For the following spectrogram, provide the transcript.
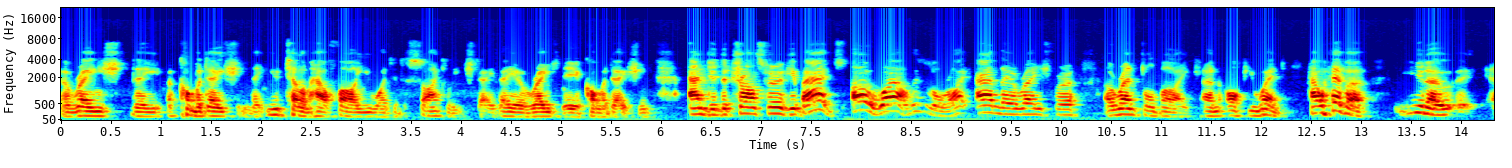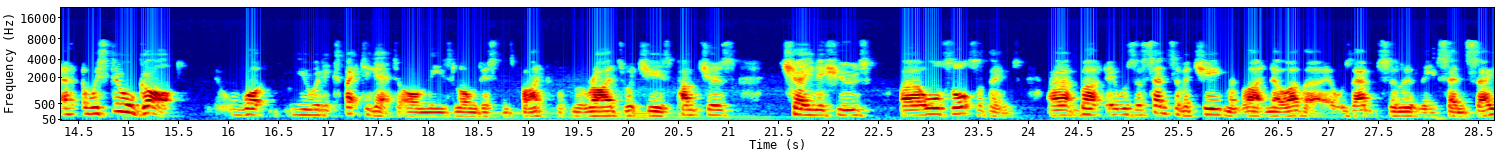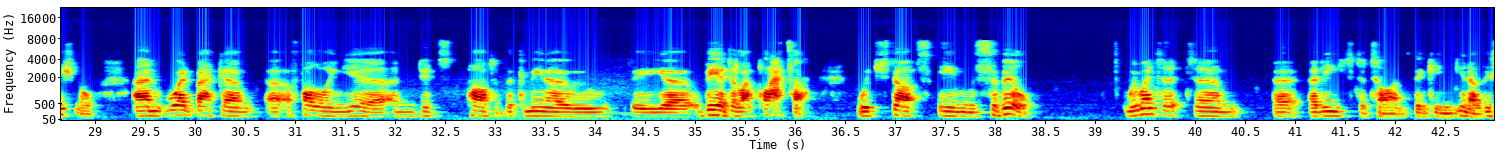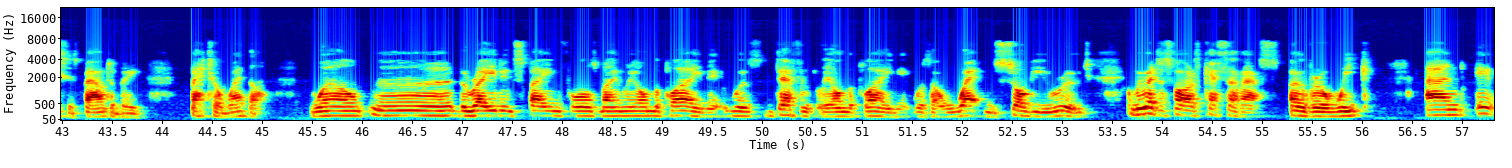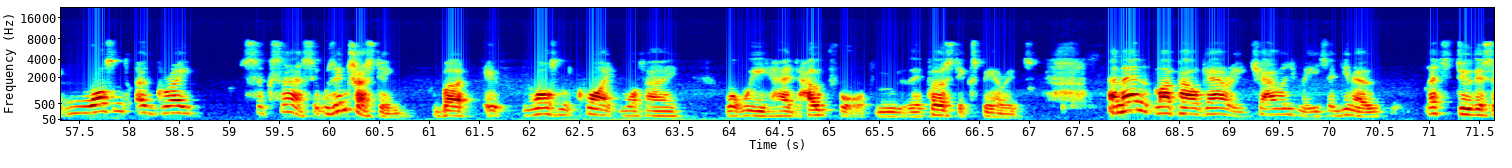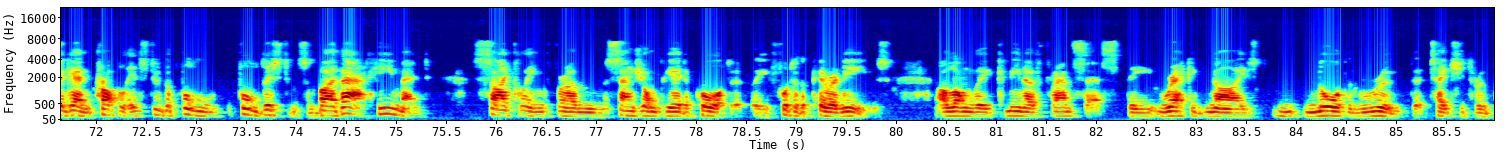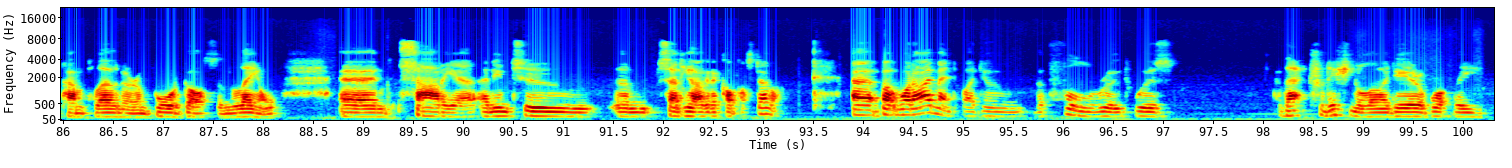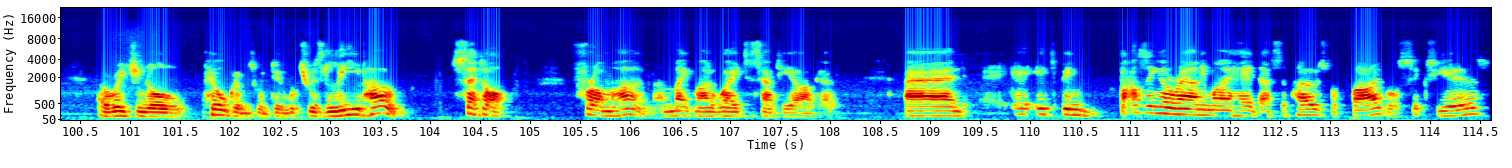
arrange the accommodation. That you tell them how far you wanted to cycle each day. They arranged the accommodation and did the transfer of your bags. Oh wow, this is all right. And they arranged for a, a rental bike, and off you went. However, you know, uh, we still got what you would expect to get on these long distance bike rides, which is punctures, chain issues, uh, all sorts of things. Uh, but it was a sense of achievement like no other. It was absolutely sensational. And went back um, a following year and did part of the Camino, the uh, Via de la Plata, which starts in Seville. We went at um, uh, at Easter time, thinking, you know, this is bound to be better weather. Well, uh, the rain in Spain falls mainly on the plain. It was definitely on the plain. It was a wet and soggy route. And we went as far as Caceres over a week, and it wasn't a great success. It was interesting, but it wasn't quite what I what we had hoped for from the first experience. And then my pal Gary challenged me. He said, you know, let's do this again properly. Let's do the full full distance. And by that, he meant cycling from Saint Jean Pied de Port at the foot of the Pyrenees along the Camino Frances, the recognized northern route that takes you through Pamplona and Burgos and Leon and Sarria and into um, Santiago de Compostela. Uh, but what I meant by doing the full route was that traditional idea of what the original pilgrims would do, which was leave home, set off from home and make my way to Santiago. And it's been buzzing around in my head, I suppose, for five or six years.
